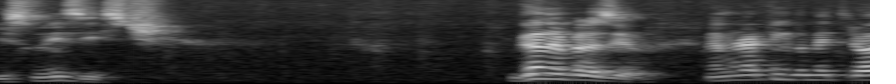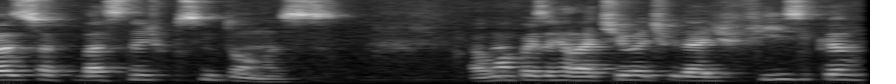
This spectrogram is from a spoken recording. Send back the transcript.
Isso não existe. Gunner Brasil. Minha mulher tem endometriose e sofre bastante com sintomas. Alguma coisa relativa à atividade física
